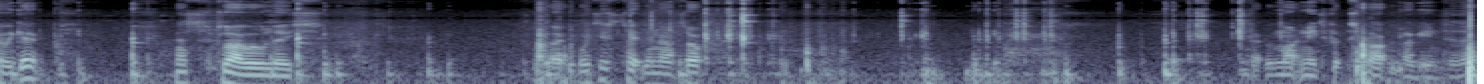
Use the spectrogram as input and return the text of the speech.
There we go. That's the flywheel loose. So we'll just take the nut off. But we might need to put the spark plug into that.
